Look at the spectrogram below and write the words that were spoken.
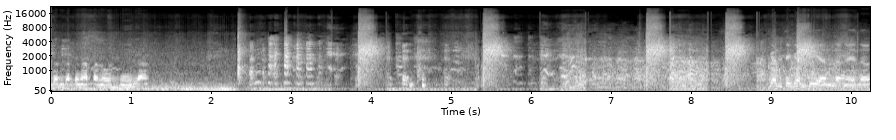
maganda pinapanood nila. Ganti-gantihan lang eh, no?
